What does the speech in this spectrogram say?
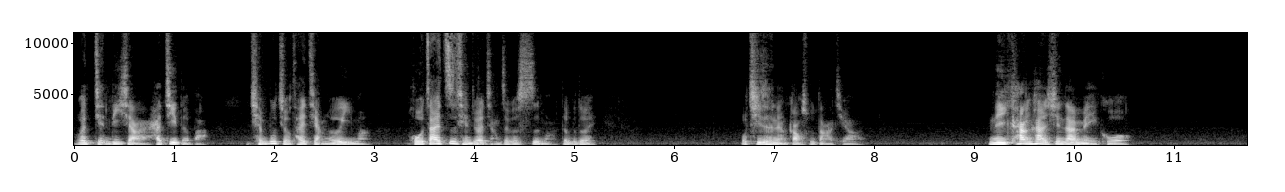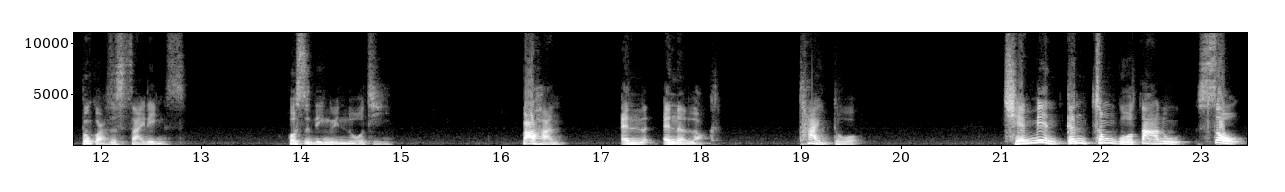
会减低下来，还记得吧？前不久才讲而已嘛，火灾之前就在讲这个事嘛，对不对？我其实很想告诉大家，你看看现在美国，不管是 Silence 或是凌云逻辑，包含 An Analog，太多，前面跟中国大陆受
